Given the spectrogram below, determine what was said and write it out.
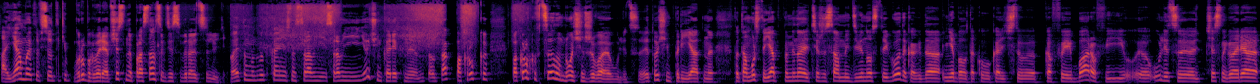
а яма это все-таки, грубо говоря, общественное пространство, где собираются люди. Поэтому, ну, конечно, сравнение, сравнение не очень корректное. Но так, Покровка, Покровка в целом очень живая улица. Это очень приятно, потому что я вспоминаю те же самые 90-е годы, когда не было такого количества кафе и баров, и э, улица, честно говоря,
